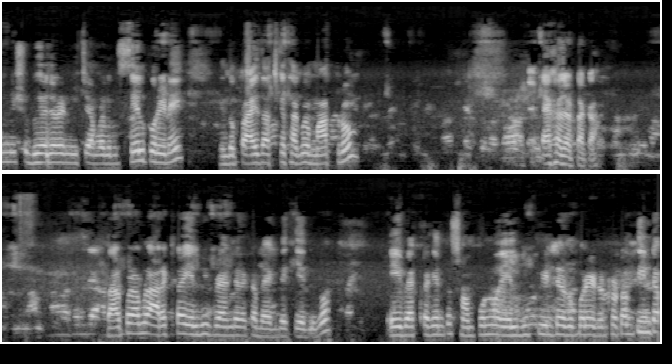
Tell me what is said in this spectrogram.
উনিশশো দুই হাজারের নিচে আমরা কিন্তু সেল করি নেই, কিন্তু প্রাইস আজকে থাকবে মাত্র এক হাজার টাকা। তারপর আমরা আরেকটা এলবি ব্র্যান্ডের একটা ব্যাগ দেখিয়ে দিব। এই ব্যাগটা কিন্তু সম্পূর্ণ এলবি প্রিন্টের উপরে। এটা টোটাল তিনটা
